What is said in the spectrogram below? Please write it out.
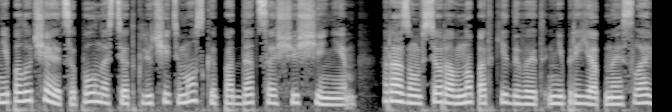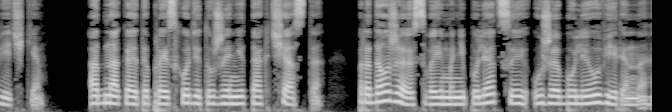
Не получается полностью отключить мозг и поддаться ощущениям. Разум все равно подкидывает неприятные словечки. Однако это происходит уже не так часто. Продолжаю свои манипуляции уже более уверенно,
